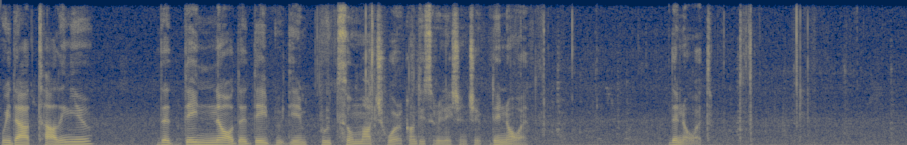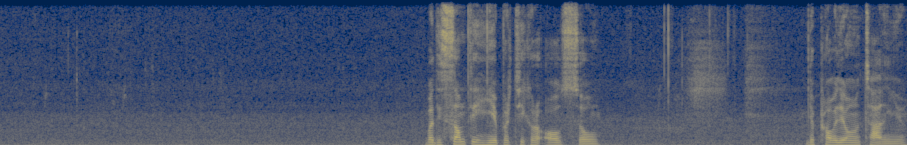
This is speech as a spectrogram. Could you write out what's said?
without telling you that they know that they didn't put so much work on this relationship. They know it. They know it. But it's something here particular also they probably aren't telling you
